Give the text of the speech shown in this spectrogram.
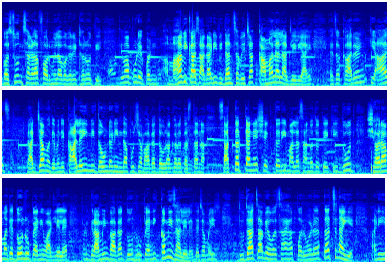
बसून सगळा फॉर्म्युला वगैरे ठरवतील. तेव्हा पुढे पण महाविकास आघाडी विधानसभेच्या कामाला लागलेली आहे. याचं कारण की आज राज्यामध्ये म्हणजे कालही मी दौंड आणि इंदापूरच्या भागात दौरा करत असताना सातत्याने शेतकरी मला सांगत होते की दूध शहरामध्ये दोन रुपयांनी वाढलेलं आहे पण ग्रामीण भागात दोन रुपयांनी कमी झालेलं आहे. त्याच्यामुळे दुधाचा व्यवसाय हा परवडतच नाही आहे आणि ही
